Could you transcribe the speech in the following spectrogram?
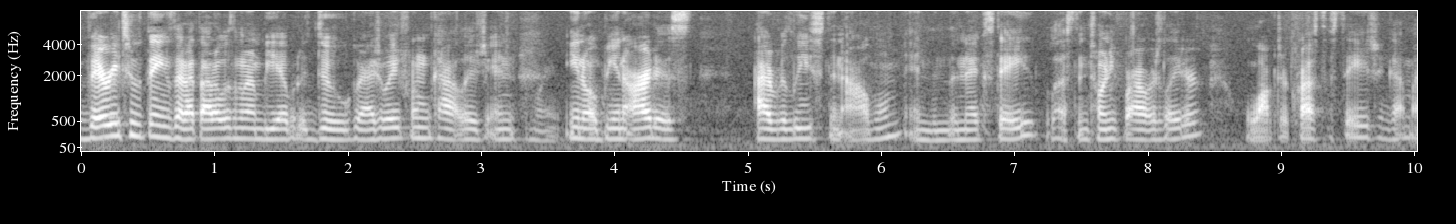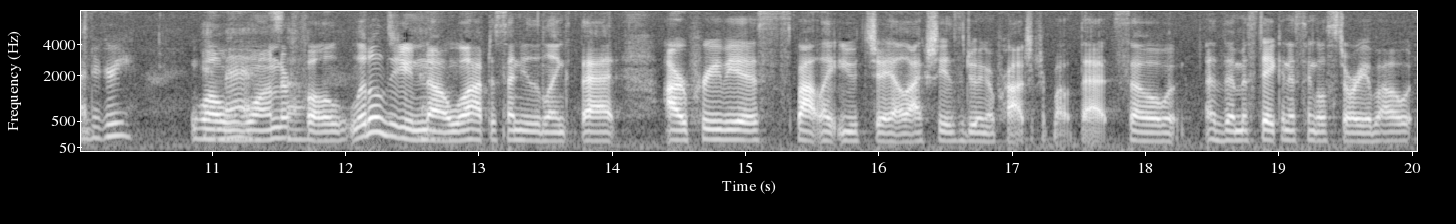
very two things that I thought I was going to be able to do, graduate from college and right. you know be an artist, I released an album, and then the next day, less than 24 hours later, walked across the stage and got my degree. Well, that, wonderful. So. Little do you know, we'll have to send you the link that our previous Spotlight Youth Jail actually is doing a project about that. So uh, the mistake in a single story about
